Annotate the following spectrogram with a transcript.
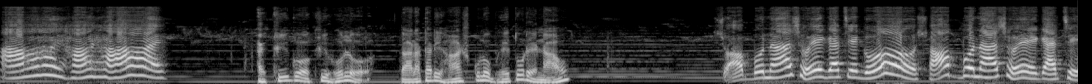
আয় হায় হায়। কি গো কি হলো? তাড়াতাড়ি হাঁসগুলো ভেতরে নাও। সর্বনাশ হয়ে গেছে গো সর্বনাশ হয়ে গেছে।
